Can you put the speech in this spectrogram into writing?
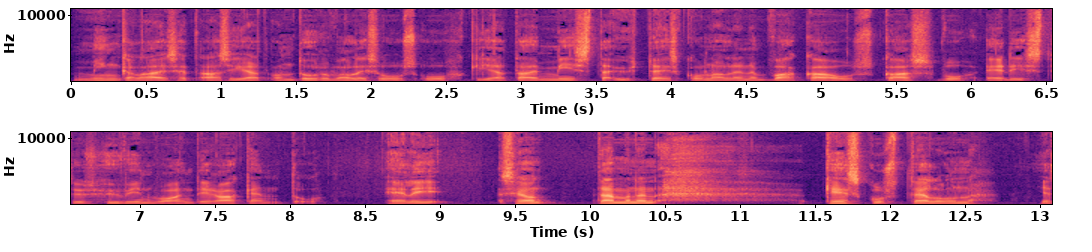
minkälaiset asiat on turvallisuusuhkia tai mistä yhteiskunnallinen vakaus, kasvu, edistys, hyvinvointi rakentuu. Eli se on tämmöinen keskustelun ja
